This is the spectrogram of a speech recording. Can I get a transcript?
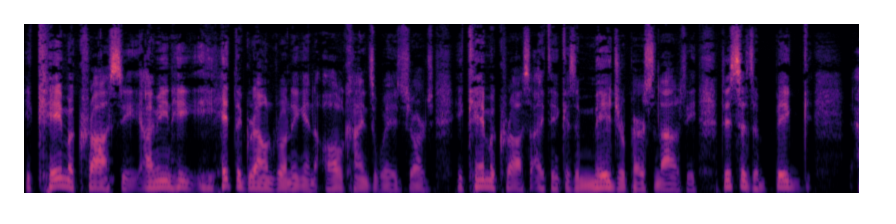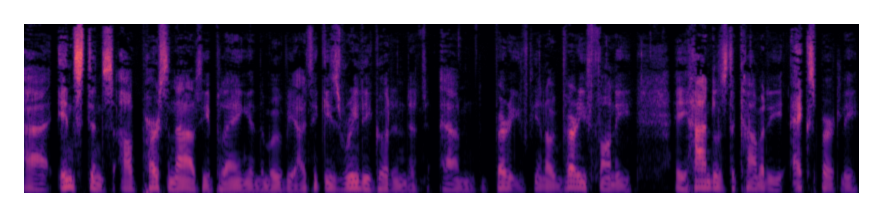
he came across. He, I mean, he, he hit the ground running in all kinds of ways. George. He came across, I think, as a major personality. This is a big uh, instance of personality playing in the movie. I think he's really good in it. Um, very, you know, very funny. He handles the comedy expertly,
